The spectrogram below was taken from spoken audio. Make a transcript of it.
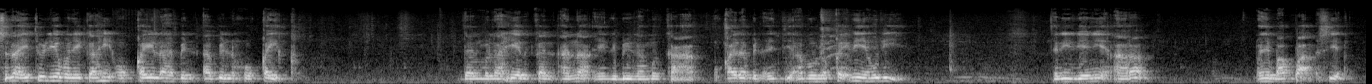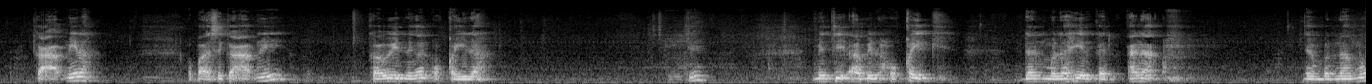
Setelah itu dia menikahi Uqailah bin Abil Huqaiq Dan melahirkan anak yang diberi nama Ka'ab. Uqailah bin Abil Huqaiq ni Yahudi. Jadi dia ni Arab. Maksudnya bapak si Ka'ab ni lah. Bapak si Ka'ab ni Kahwin dengan Uqailah. Okey. Binti Abil Huqaiq Dan melahirkan anak Yang bernama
